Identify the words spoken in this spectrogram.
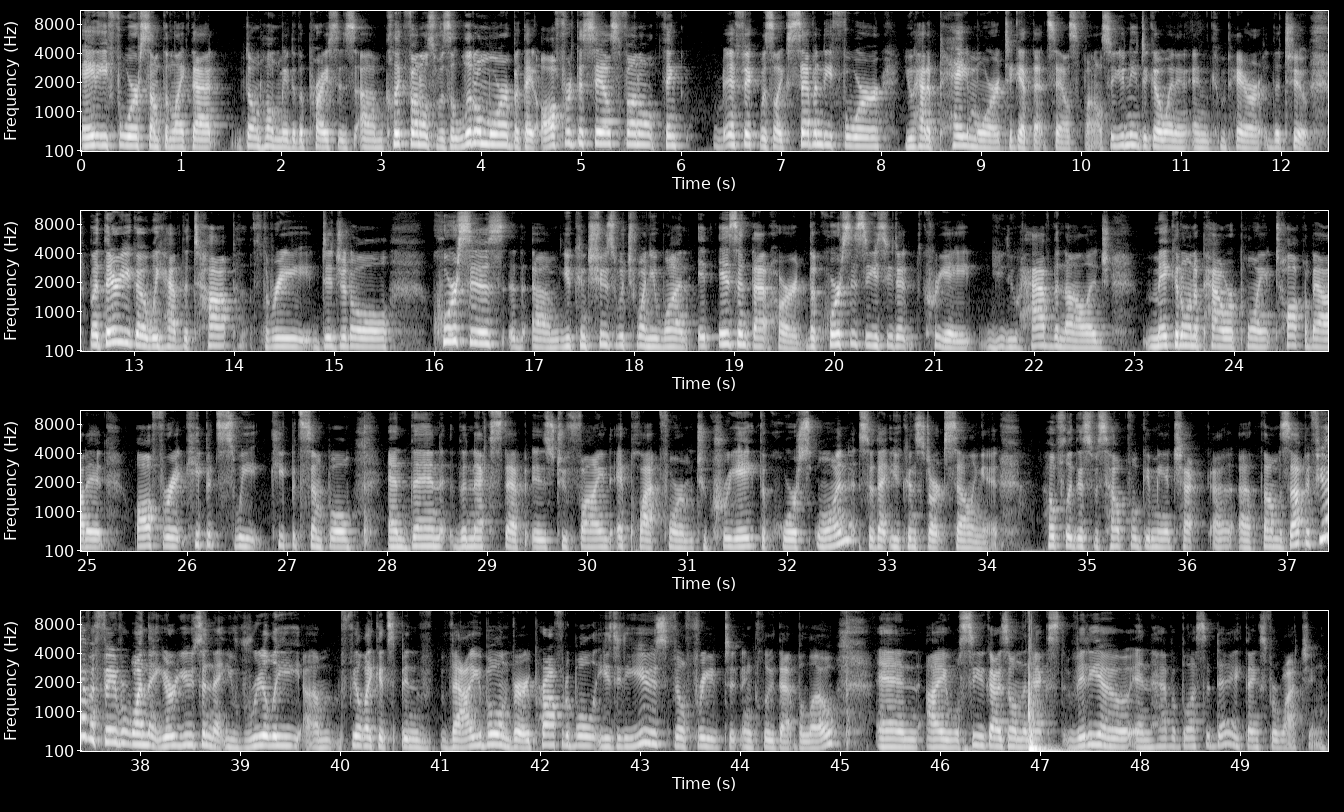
84, something like that. Don't hold me to the prices. Um, ClickFunnels was a little more, but they offered the sales funnel. Think Ific was like 74. You had to pay more to get that sales funnel. So you need to go in and, and compare the two. But there you go. We have the top three digital Courses, um, you can choose which one you want. It isn't that hard. The course is easy to create. You, you have the knowledge. Make it on a PowerPoint, talk about it, offer it, keep it sweet, keep it simple. And then the next step is to find a platform to create the course on so that you can start selling it. Hopefully this was helpful. Give me a check, a, a, thumbs up. If you have a favorite one that you're using that you really um, feel like it's been valuable and very profitable, easy to use, feel free to include that below. And I will see you guys on the next video and have a blessed day. Thanks for watching.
